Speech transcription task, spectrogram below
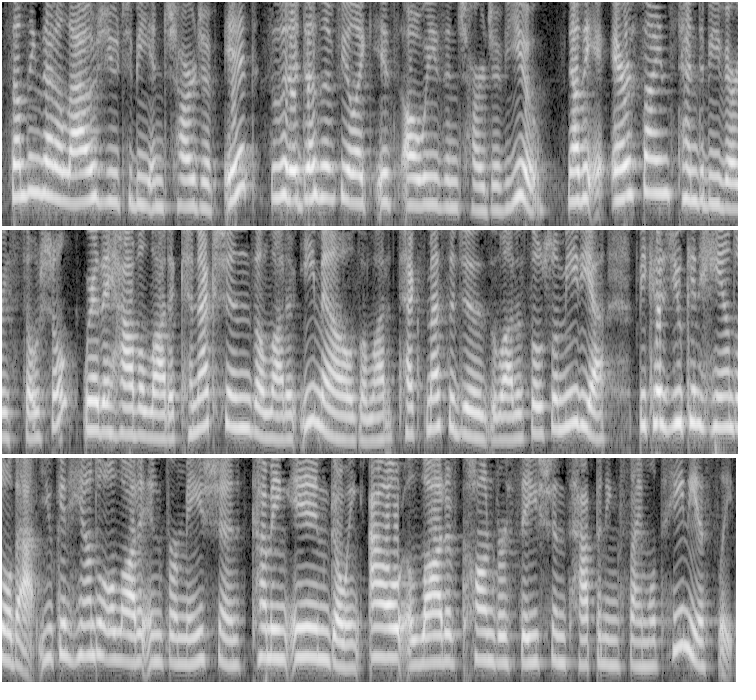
something that allows you to be in charge of it so that it doesn't feel like it's always in charge of you. Now, the air signs tend to be very social, where they have a lot of connections, a lot of emails, a lot of text messages, a lot of social media, because you can handle that. You can handle a lot of information coming in, going out, a lot of conversations happening simultaneously.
